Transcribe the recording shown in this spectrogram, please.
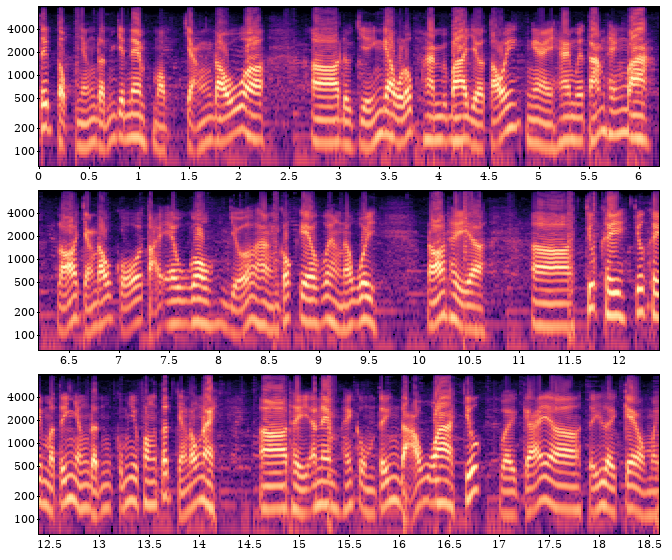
tiếp tục nhận định cho anh em một trận đấu uh, uh, được diễn ra vào lúc 23 giờ tối ngày 28 tháng 3. Đó trận đấu của tại Elgo giữa thằng Gokeo với thằng Na Uy. Đó thì uh, uh, trước khi trước khi mà tiếng nhận định cũng như phân tích trận đấu này à, thì anh em hãy cùng tiến đảo qua trước về cái uh, tỷ lệ kèo mà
